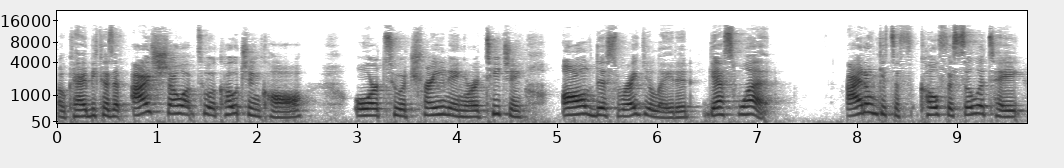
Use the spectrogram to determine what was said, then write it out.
Okay, because if I show up to a coaching call or to a training or a teaching all dysregulated, guess what? I don't get to co facilitate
